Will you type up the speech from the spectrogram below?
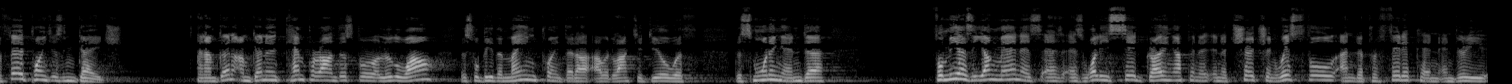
The third point is engage. And I'm going, to, I'm going to camp around this for a little while. This will be the main point that I, I would like to deal with this morning. And uh, for me, as a young man, as, as, as Wally said, growing up in a, in a church in Westville under prophetic and, and very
